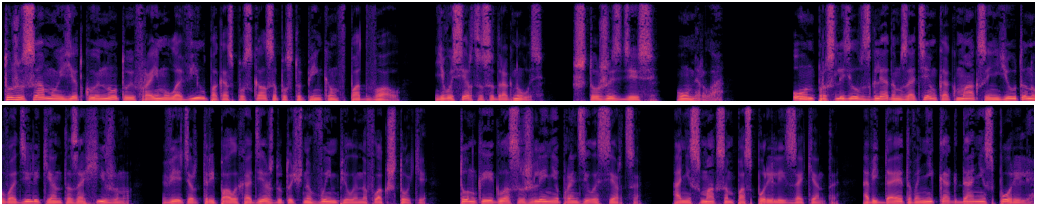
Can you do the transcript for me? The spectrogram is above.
Ту же самую едкую ноту Ефраим уловил, пока спускался по ступенькам в подвал. Его сердце содрогнулось. Что же здесь умерло? Он проследил взглядом за тем, как Макс и Ньютон уводили Кента за хижину — Ветер трепал их одежду, точно вымпелы на флагштоке. Тонкая игла сожаления пронзила сердце. Они с Максом поспорили из-за Кента. А ведь до этого никогда не спорили.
